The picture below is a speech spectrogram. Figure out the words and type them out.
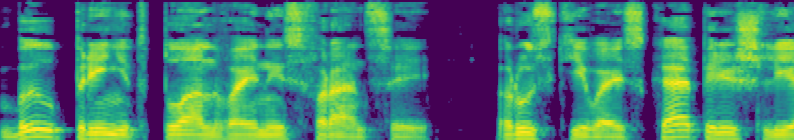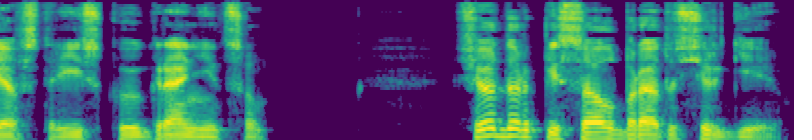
был принят план войны с Францией. Русские войска перешли австрийскую границу. Федор писал брату Сергею.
